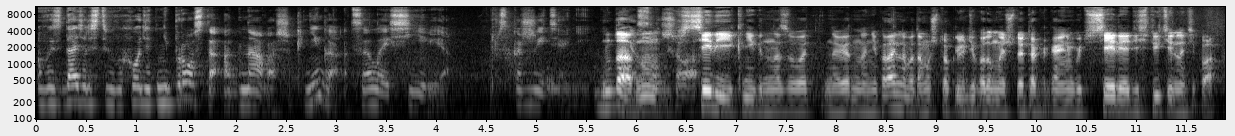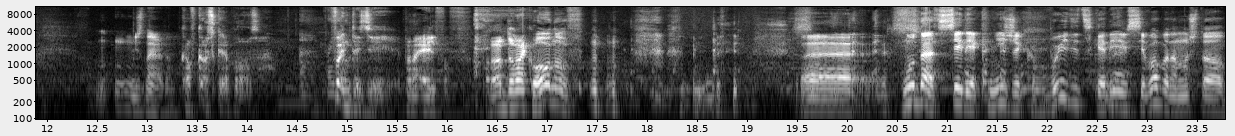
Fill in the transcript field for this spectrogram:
в издательстве выходит не просто одна ваша книга, а целая серия. Расскажите о ней. Ну да, ну, слышала. серии книг называть, наверное, неправильно, потому что люди подумают, что это какая-нибудь серия действительно, типа, не знаю, там, кавказская проза, а, фэнтези, про эльфов, про драконов. Э, ну да, серия книжек выйдет, скорее всего, потому что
